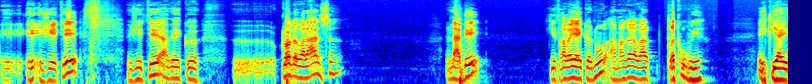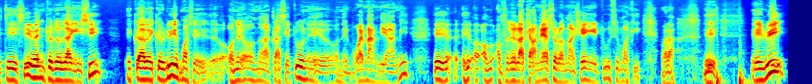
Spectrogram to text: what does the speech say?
Et, et, j'étais, j'étais avec euh, euh, Claude Valence, l'abbé, qui travaillait avec nous à Manzanaval, prêtre et qui a été ici, 22 ans ici, et qu'avec lui, moi, on, est, on a la classe et tout, on est, on est vraiment bien amis, et, on, faisait la kermesse, le machin et tout, c'est moi qui, voilà. Et, et lui,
